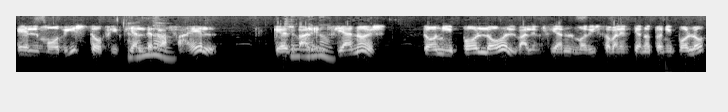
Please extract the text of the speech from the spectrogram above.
el modisto oficial de. Rafael, que es bueno. valenciano, es Tony Polo, el valenciano, el modisto valenciano Tony Polo,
